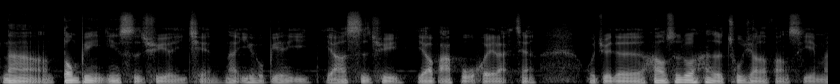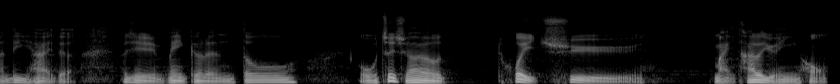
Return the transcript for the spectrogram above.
那东边已经失去了以前，那右边也也要失去，也要把它补回来。这样，我觉得好市多它的促销的方式也蛮厉害的，而且每个人都，我最主要会去买它的原因吼，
